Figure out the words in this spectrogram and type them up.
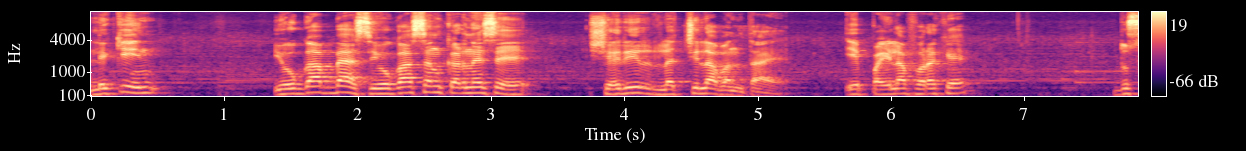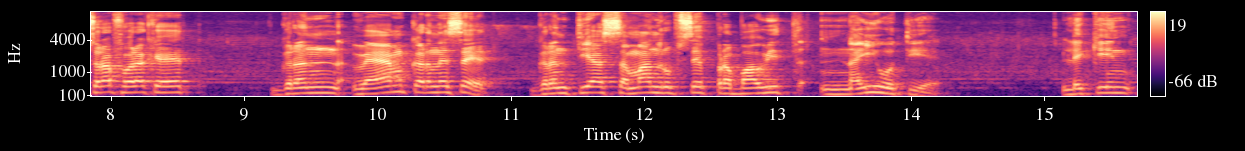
लेकिन योगाभ्यास, योगासन करने से शरीर लचीला बनता है। ये पहला फ़र्क है। दूसरा फ़र्क है, ग्रंथ, व्यायाम करने से ग्रंथियाँ समान रूप से प्रभावित नहीं होती है। लेकिन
